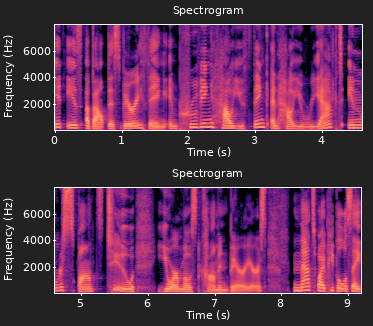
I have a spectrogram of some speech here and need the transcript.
It is about this very thing, improving how you think and how you react in response to your most common barriers. And that's why people will say,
